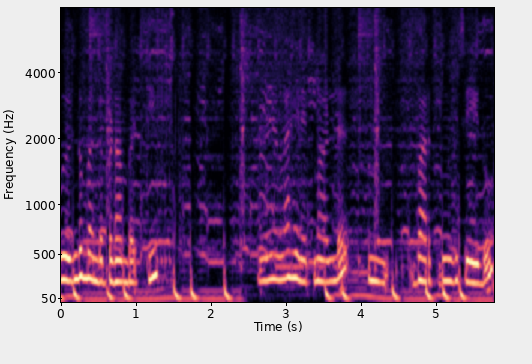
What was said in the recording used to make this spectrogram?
വീണ്ടും ബന്ധപ്പെടാൻ പറ്റി. അങ്ങനെ ഞങ്ങൾ മാളിൽ വർക്കിംഗ് ചെയ്തു.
